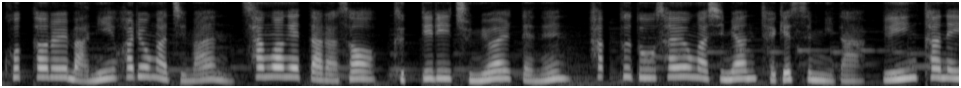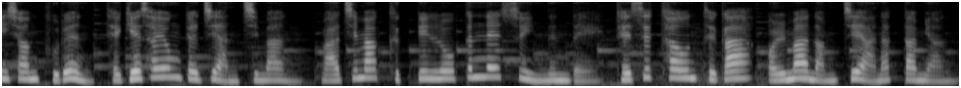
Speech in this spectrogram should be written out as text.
쿼터를 많이 활용하지만 상황에 따라서 극딜이 중요할 때는 하프도 사용하시면 되겠습니다. 리인카네이션 풀은 대개 사용되지 않지만 마지막 극딜로 끝낼 수 있는데 데스 카운트가 얼마 남지 않았다면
